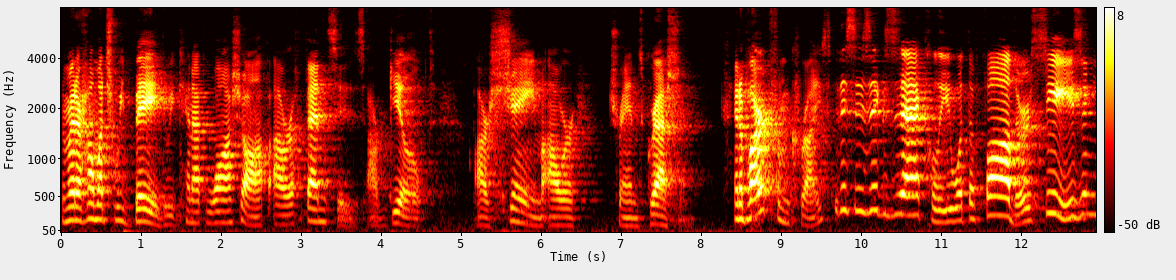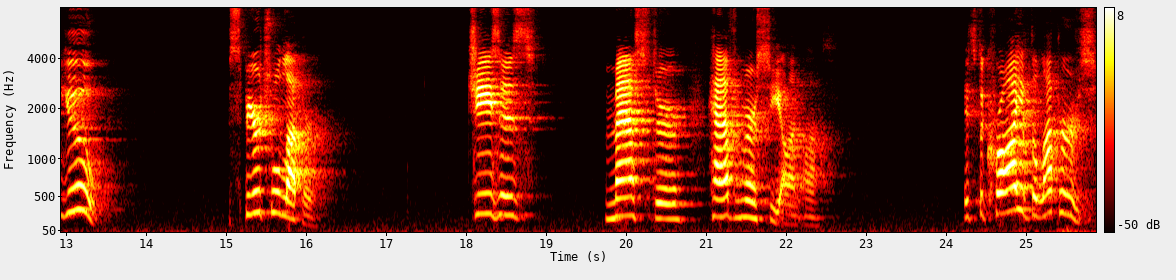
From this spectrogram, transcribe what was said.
No matter how much we bathe, we cannot wash off our offenses, our guilt, our shame, our transgression. And apart from Christ, this is exactly what the Father sees in you spiritual leper. Jesus, Master, have mercy on us. It's the cry of the lepers,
